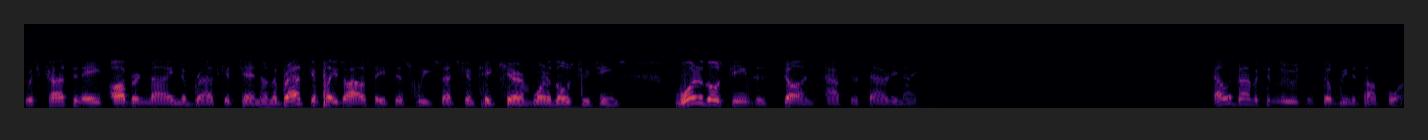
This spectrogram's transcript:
Wisconsin eight, Auburn nine, Nebraska ten. Now Nebraska plays Ohio State this week, so that's going to take care of one of those two teams. One of those teams is done after Saturday night. Alabama can lose and still be in the top four.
